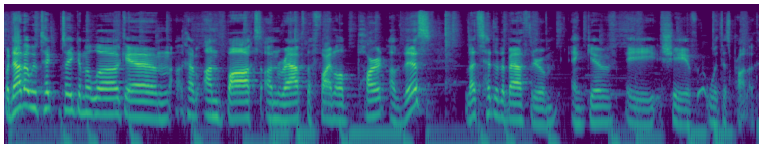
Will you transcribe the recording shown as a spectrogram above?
But now that we've taken a look and kind of unboxed, unwrapped the final part of this, let's head to the bathroom and give a shave with this product.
